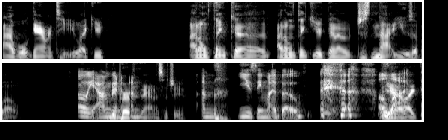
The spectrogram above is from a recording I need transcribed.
I will guarantee you. Like you, I don't think uh, I don't think you're gonna just not use a bow. Oh yeah, I'm to gonna be perfectly I'm, honest with you. I'm using my bow a yeah, lot. like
